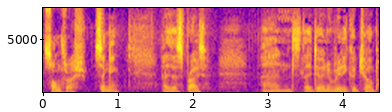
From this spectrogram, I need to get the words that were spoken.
song thrush singing as a sprite, and they're doing a really good job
